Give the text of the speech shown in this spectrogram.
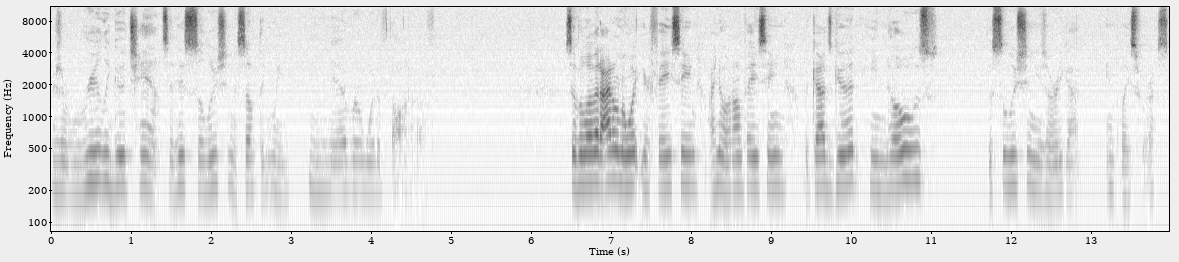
There's a really good chance that His solution is something we never would have thought of. So, beloved, I don't know what you're facing. I know what I'm facing, but God's good. He knows the solution He's already got in place for us.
